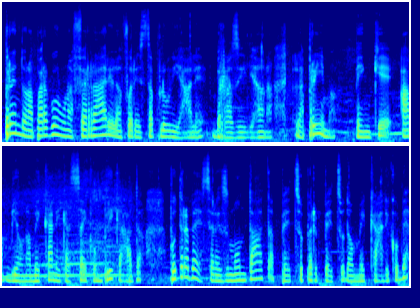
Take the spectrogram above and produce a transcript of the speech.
prendono a paragone una Ferrari e la foresta pluviale brasiliana. La prima, benché abbia una meccanica assai complicata, potrebbe essere smontata pezzo per pezzo da un meccanico. Beh,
